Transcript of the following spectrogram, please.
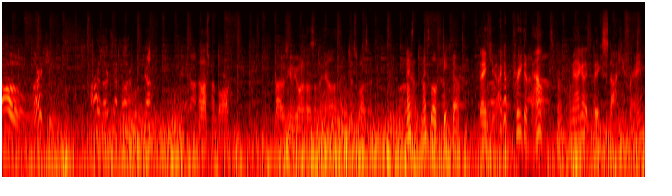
Oh, lurchy. Yeah. I lost my ball. thought it was gonna be one of those on the hill, and then it just wasn't. Nice, Yeah. nice little feet though. Thank you. I got pretty good balance. I mean, I got a big, stocky frame.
